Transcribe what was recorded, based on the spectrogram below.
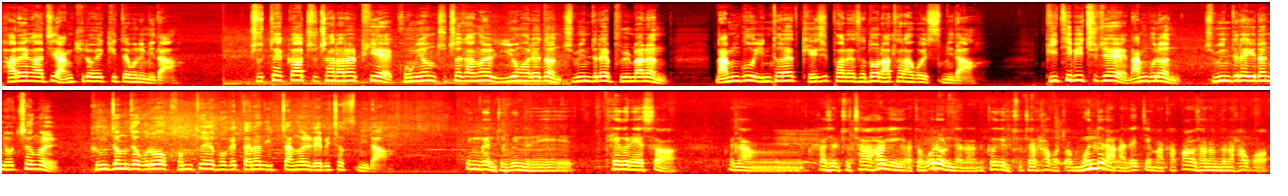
발행하지 않기로 했기 때문입니다. 주택가 주차난을 피해 공영 주차장을 이용하려던 주민들의 불만은 남구 인터넷 게시판에서도 나타나고 있습니다. BTV 취재에 남구는 주민들의 이런 요청을 긍정적으로 검토해 보겠다는 입장을 내비쳤습니다. 인근 주민들이 퇴근해서 그냥 사실 주차하기가 좀 어려운 데는 거기를 주차를 하고 좀 먼 데는 안 하겠지만 가까운 사람들은 하고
